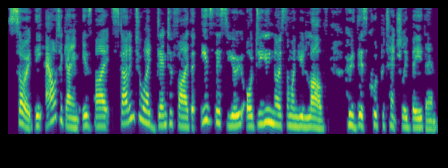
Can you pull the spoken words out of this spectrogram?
So the outer game is by starting to identify that is this you or do you know someone you love who this could potentially be then?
